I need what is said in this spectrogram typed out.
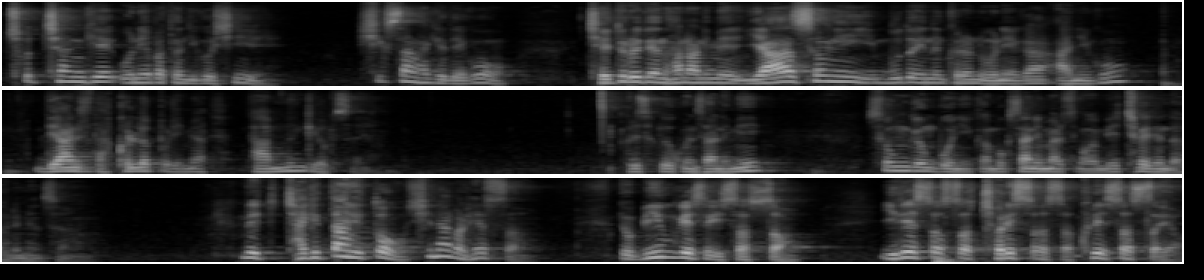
초창기에 은혜 받던 이것이 식상하게 되고 제대로 된 하나님의 야성이 묻어있는 그런 은혜가 아니고 내 안에서 다 걸러버리면 남는 게 없어요. 그래서 그 권사님이 성경 보니까 목사님 말씀하고 매치가 된다 그러면서 근데 자기 딸이 또 신학을 했어. 또 미국에서 있었어. 이랬었어 저랬었어 그랬었어요.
